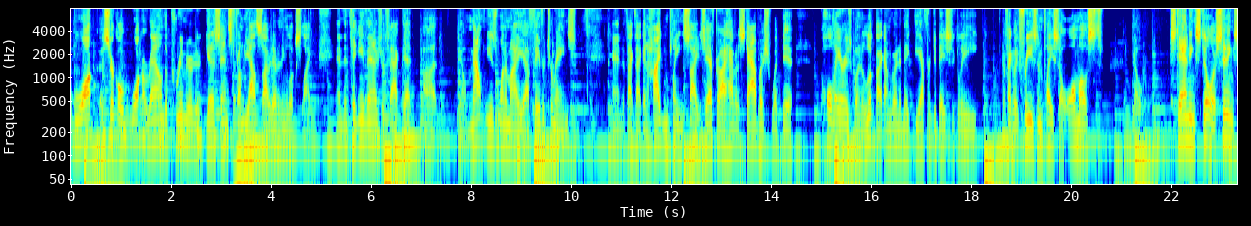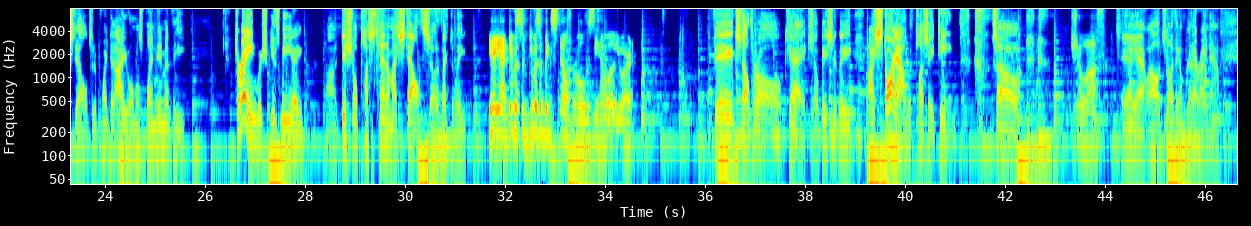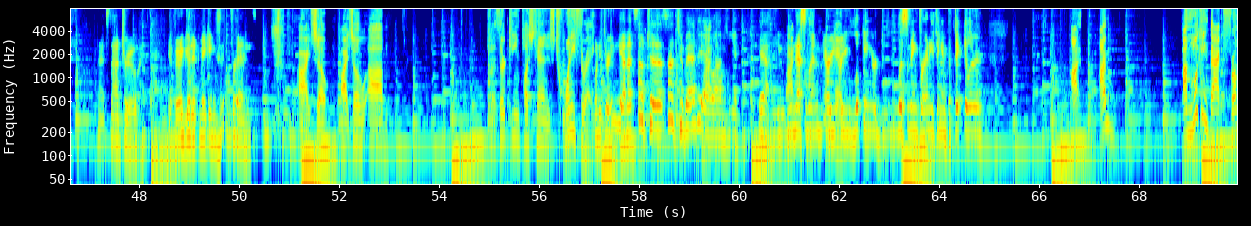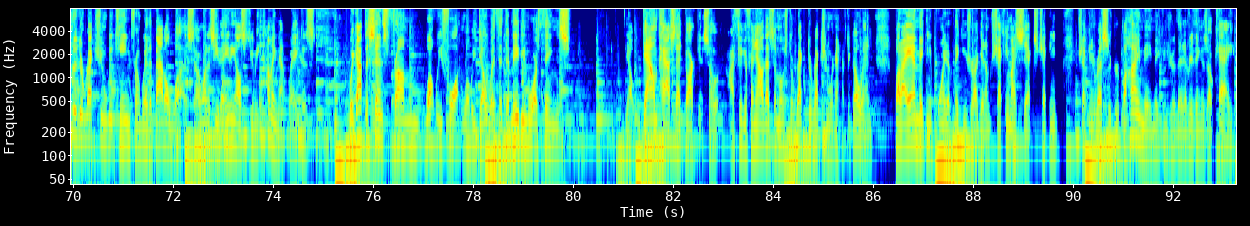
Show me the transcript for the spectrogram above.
walk, a circle walk around the perimeter to get a sense from the outside what everything looks like, and then taking advantage of the fact that uh, you know mountain is one of my uh, favorite terrains, and the fact that I can hide in plain sight is after I have established what the whole area is going to look like. I'm going to make the effort to basically effectively freeze in place, so almost you know standing still or sitting still to the point that I almost blend in with the terrain, which gives me a uh, additional plus 10 on my stealth. So effectively, Yeah, yeah. Give us a give us a big stealth roll to see how well you are. big stealth roll. Okay. So basically, I start out with plus 18. So, Show off. yeah, yeah. Well, it's the only thing I'm good at right now. That's not true. You're very good at making friends. All right. So, all right. So, um, so 13 plus 10 is 23. 23. Yeah, that's not too, that's not too bad. Yeah, Right. um, yeah, yeah. You, you Right. nestle in. Are you are you looking or listening for anything in particular? I I'm I'm looking back from the direction we came from where the battle was. So I want to see if anything else is going to be coming that way because we got the sense from what we fought and what we dealt with that there may be more things you know down past that darkness. So I figure for now that's the most direct direction we're going to have to go in. But I am making a point of making sure again I'm checking my six, checking checking the rest of the group behind me, making sure that everything is okay.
